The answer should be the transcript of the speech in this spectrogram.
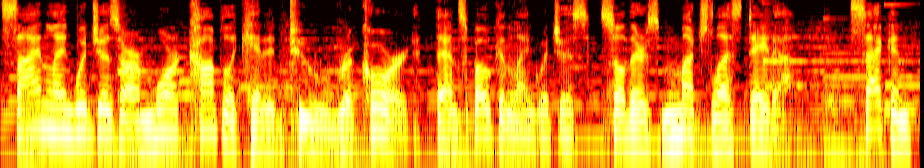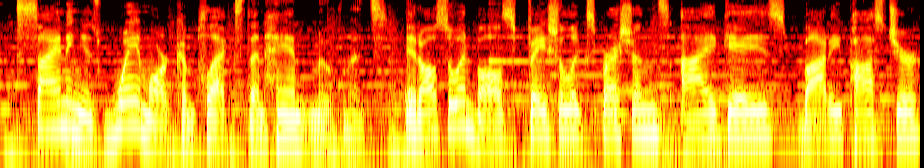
Sign languages are more complicated to record than spoken languages, so there's much less data. Second, signing is way more complex than hand movements. It also involves facial expressions, eye gaze, body posture,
